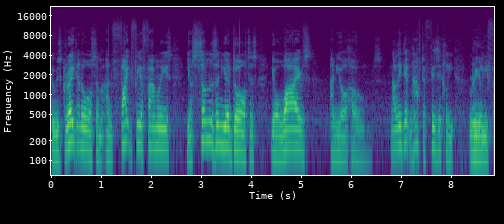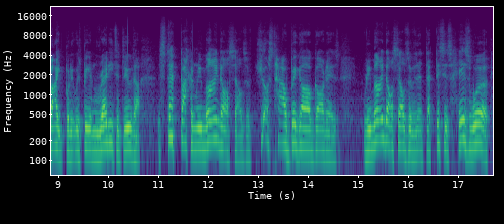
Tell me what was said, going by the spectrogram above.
who is great and awesome and fight for your families, your sons and your daughters, your wives and your homes. Now, they didn't have to physically really fight, but it was being ready to do that. Step back and remind ourselves of just how big our God is. Remind ourselves of it, that this is His work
